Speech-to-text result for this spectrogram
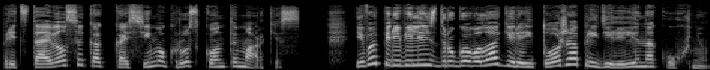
Представился как Касимо Круз Конте Маркес. Его перевели из другого лагеря и тоже определили на кухню.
